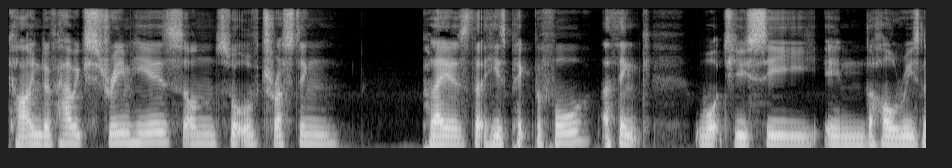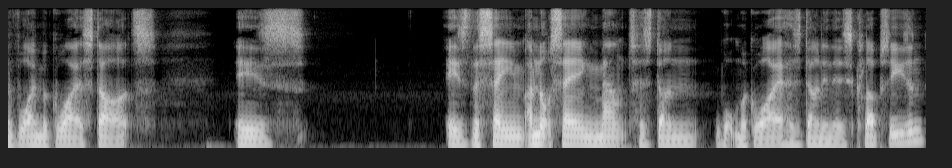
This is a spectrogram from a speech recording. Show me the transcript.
kind of how extreme he is on sort of trusting players that he's picked before. I think what you see in the whole reason of why Maguire starts is is the same. I'm not saying Mount has done what Maguire has done in his club season,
